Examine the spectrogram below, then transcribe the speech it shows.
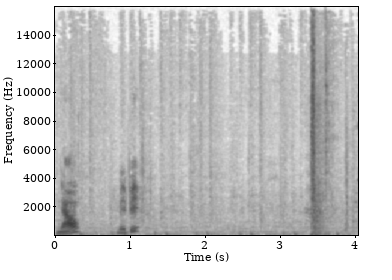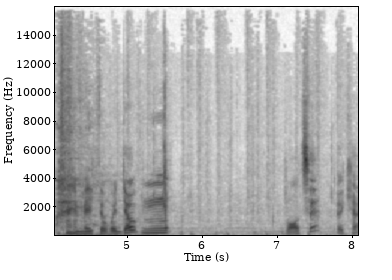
Now? Maybe? Make the window. Mm. Vaults it? Okay.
